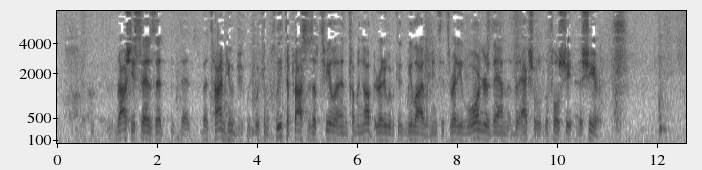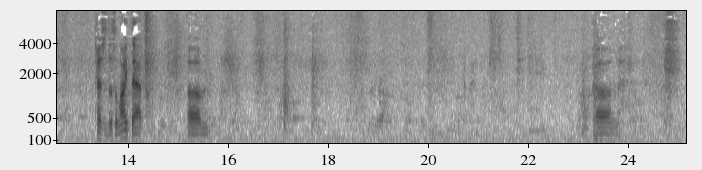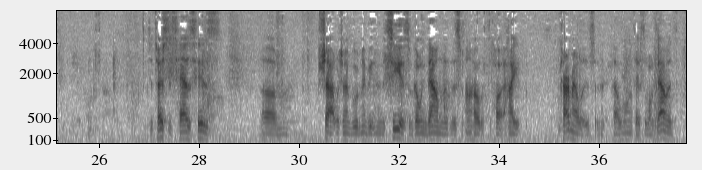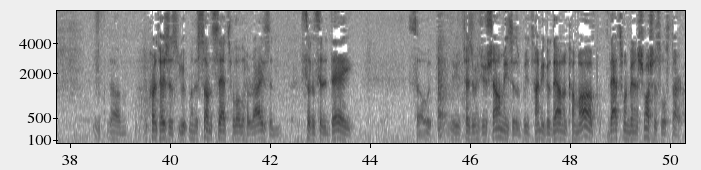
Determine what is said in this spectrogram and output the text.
Rashi says that that the time he would, would complete the process of tefillah and coming up, it already would be lila. means it's already longer than the actual the full shear, the shear. Kesha doesn't like that. Um, um, so Tosis has his um, shot, which maybe, maybe in the sea is going down this, I don't know how high Carmel is, and how long it takes to walk down it. Um, according to Jesus, when the sun sets below the horizon, it's still considered day. So the Torah brings Yerushalmi says, by the time you go down and come up, that's when Ben Shmoshes will start.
